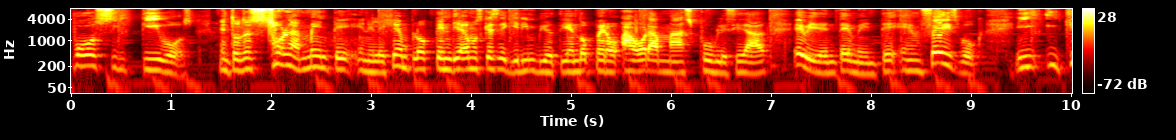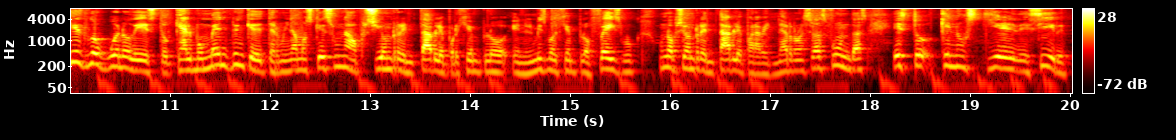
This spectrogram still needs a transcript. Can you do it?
positivos. Entonces solamente en el ejemplo tendríamos que seguir invirtiendo, pero ahora más publicidad, evidentemente en Facebook. ¿Y, qué es lo bueno de esto? Que al momento en que determinamos que es una opción rentable, por ejemplo, en el mismo ejemplo Facebook, una opción rentable para vender nuestras fundas, ¿esto qué nos quiere decir?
